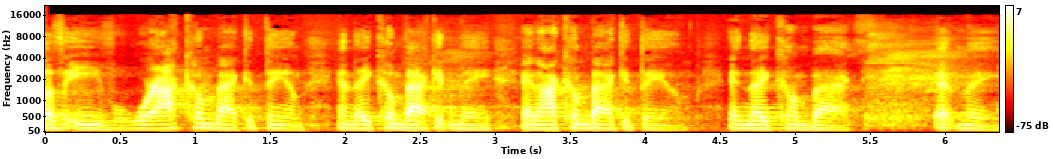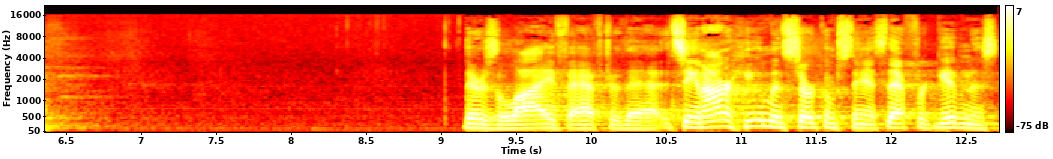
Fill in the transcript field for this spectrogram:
of evil, where I come back at them and they come back at me, and I come back at them and they come back at me. There's life after that. See, in our human circumstance, that forgiveness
